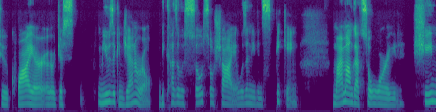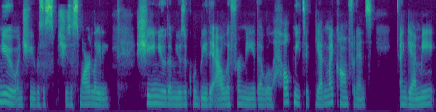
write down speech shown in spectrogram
to choir or just music in general because I was so so shy. I wasn't even speaking. My mom got so worried. She knew, and she was a she's a smart lady. She knew the music would be the outlet for me that will help me to get my confidence and get me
